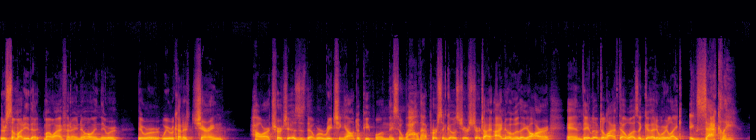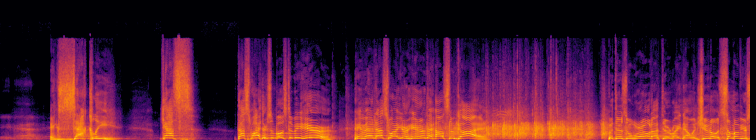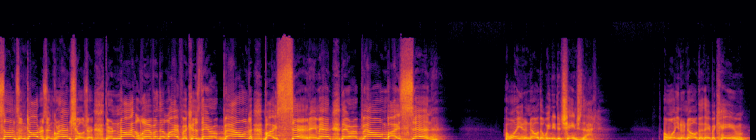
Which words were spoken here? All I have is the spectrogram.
There's somebody that my wife and I know, and they were, they were, we were kind of sharing how our church is, is that we're reaching out to people, and they said, "Wow, that person goes to your church. I, I know who they are, and they lived a life that wasn't good. And we are like, exactly. Amen. Exactly. Yes. That's why they're supposed to be here. Amen. That's why you're here in the house of God. But there's a world out there right now in Juneau, and some of your sons and daughters and grandchildren, they're not living their life because they are bound by sin. Amen? They are bound by sin. I want you to know that we need to change that. I want you to know that they became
